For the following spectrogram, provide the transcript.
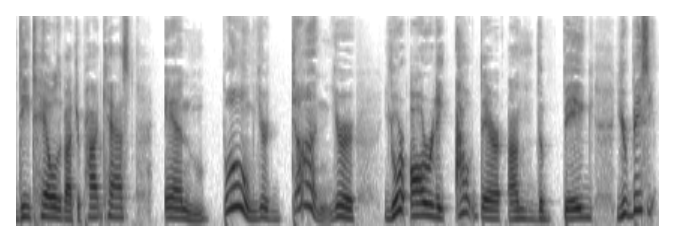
details about your podcast, and boom, you're done. You're you're already out there on the big. You're basically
